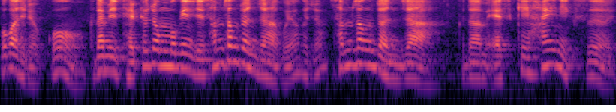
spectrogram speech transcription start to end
뽑아드렸고 그 다음에 대표 종목인 이제 삼성전자 하고요. 그죠? 삼성전자 그 다음에 SK 하이닉스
